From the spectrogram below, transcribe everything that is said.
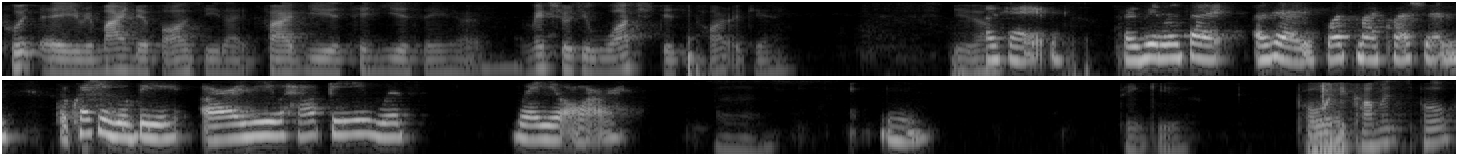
put a reminder for Ozzy like five years, ten years later. Make sure to watch this part again. You know? Okay. Maybe let's say, okay, what's my question? The question would be, are you happy with where you are? Mm. Thank you. Paul, any comments, Paul?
